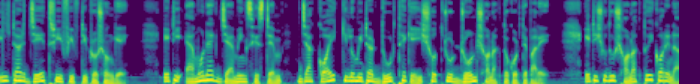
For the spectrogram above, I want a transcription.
ইল্টার জে থ্রি ফিফটি প্রসঙ্গে। এটি এমন এক জ্যামিং সিস্টেম যা কয়েক কিলোমিটার দূর থেকেই শত্রুর ড্রোন শনাক্ত করতে পারে। এটি শুধু শনাক্তই করে না,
